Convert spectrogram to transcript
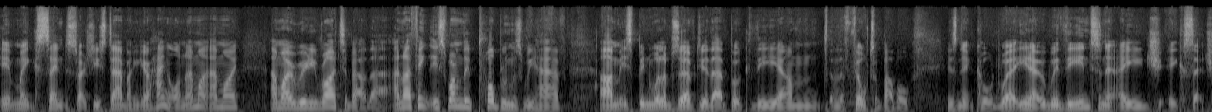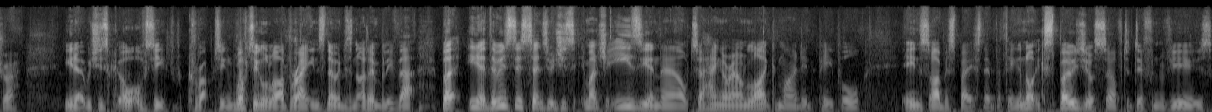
it makes sense to actually stand back and go, "Hang on, am I am I am I really right about that?" And I think it's one of the problems we have. Um, it's been well observed. You that book, the um, the filter bubble, isn't it called? Where you know, with the internet age, etc you know, which is obviously corrupting, rotting all our brains. No, it isn't. I don't believe that. But you know, there is this sense which is much easier now to hang around like-minded people in cyberspace and everything, and not expose yourself to different views.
